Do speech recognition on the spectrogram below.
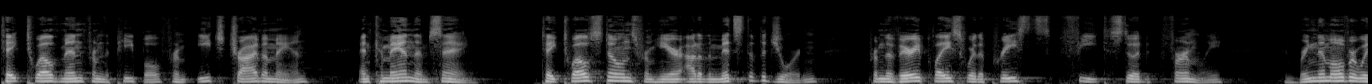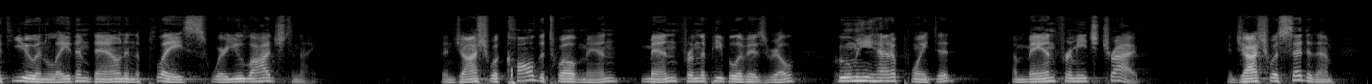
Take twelve men from the people, from each tribe a man, and command them, saying, Take twelve stones from here out of the midst of the Jordan, from the very place where the priest's feet stood firmly, and bring them over with you and lay them down in the place where you lodge tonight. Then Joshua called the twelve men, men from the people of Israel, whom he had appointed, a man from each tribe. And Joshua said to them,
